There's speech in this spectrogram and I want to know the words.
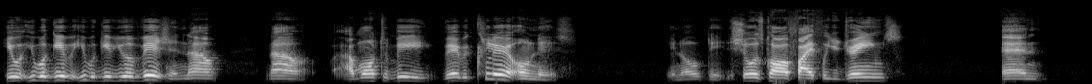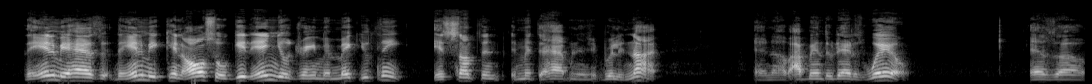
he will, he will give he will give you a vision. Now now I want to be very clear on this. You know, the show is called Fight for Your Dreams and the enemy has the enemy can also get in your dream and make you think it's something it meant to happen and it's really not. And uh, I've been through that as well. As uh,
